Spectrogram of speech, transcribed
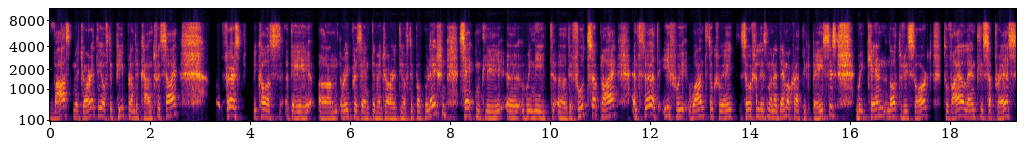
vast majority of the people on the countryside First, because they um, represent the majority of the population. Secondly, uh, we need uh, the food supply. And third, if we want to create socialism on a democratic basis, we cannot resort to violently suppress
